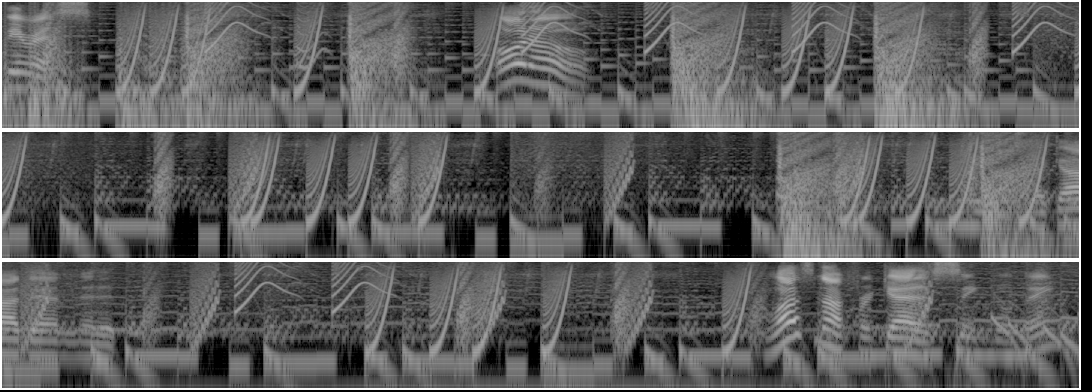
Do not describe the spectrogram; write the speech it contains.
Beerus. Oh no! Goddamn minute. Let's not forget a single thing.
